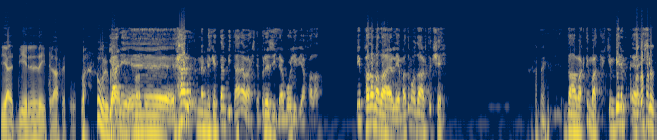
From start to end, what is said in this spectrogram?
diğer, diğerini de itiraf et. Yani e, her memleketten bir tane var işte Brezilya, Bolivya falan. Bir Panamalı ayarlayamadım o da artık şey. Daha vaktim var. Şimdi benim e, Panama'da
